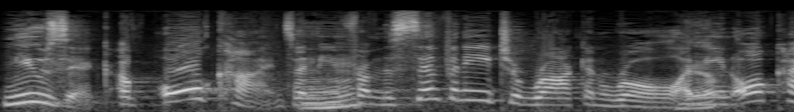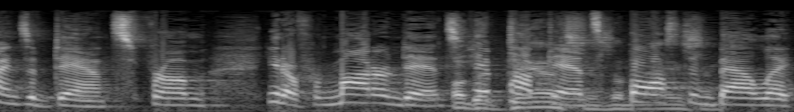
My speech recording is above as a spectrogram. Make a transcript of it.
music of all kinds. I mean, from the symphony to rock and roll. I Mm-hmm. Mean, all kinds of dance from, you know, from modern dance, Oh, hip hop dance dance, Boston ballet.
